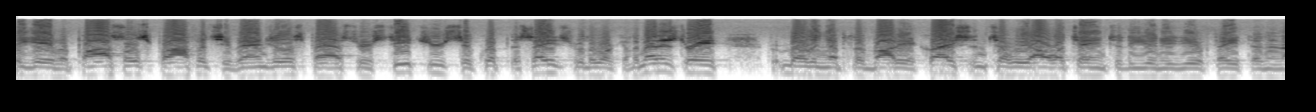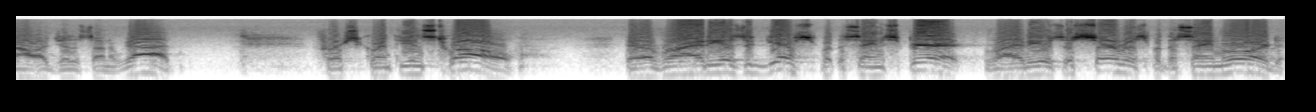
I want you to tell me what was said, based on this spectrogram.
He gave apostles, prophets, evangelists, pastors, teachers to equip the saints for the work of the ministry, for building up the body of Christ until we all attain to the unity of faith and the knowledge of the Son of God. 1 Corinthians 12. There are varieties of gifts, but the same Spirit. Varieties of service, but the same Lord.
